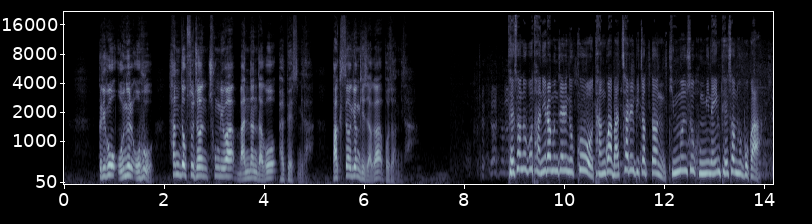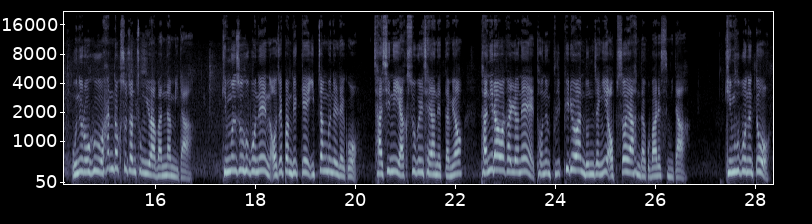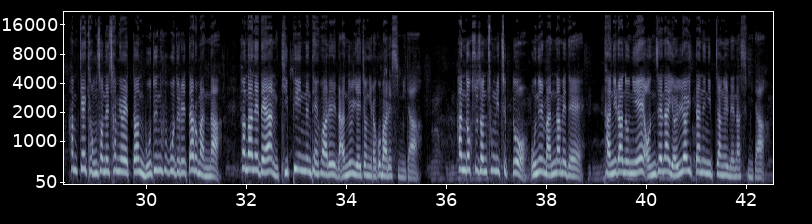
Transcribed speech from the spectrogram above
그리고 오늘 오후 한덕수 전 총리와 만난다고 발표했습니다. 박석영 기자가 보도합니다. 대선 후보 단일화 문제를 놓고 당과 마찰을 빚었던 김문수 국민의힘 대선 후보가 오늘 오후 한덕수 전 총리와 만납니다. 김문수 후보는 어젯밤 늦게 입장문을 내고 자신이 약속을 제안했다며 단일화와 관련해 더는 불필요한 논쟁이 없어야 한다고 말했습니다. 김 후보는 또 함께 경선에 참여했던 모든 후보들을 따로 만나 현안에 대한 깊이 있는 대화를 나눌 예정이라고 말했습니다. 한덕수 전 총리 측도 오늘 만남에 대해 단일화 논의에 언제나 열려 있다는 입장을 내놨습니다.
